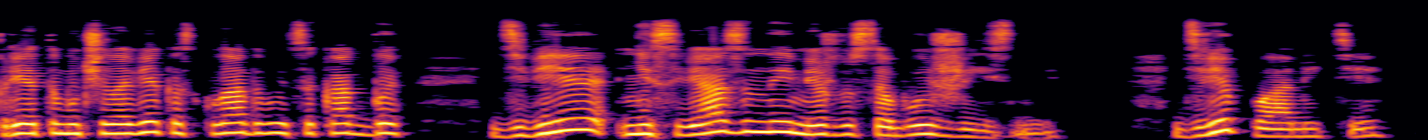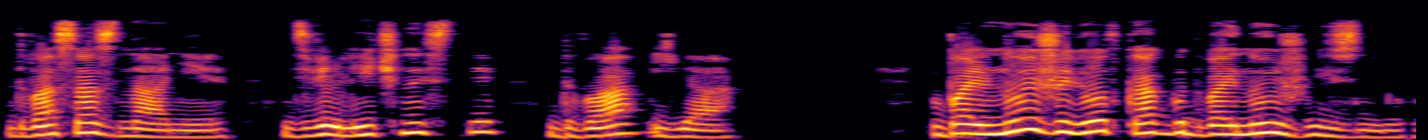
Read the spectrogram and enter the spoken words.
При этом у человека складываются как бы две несвязанные между собой жизни, две памяти, два сознания, две личности, два «я». Больной живет как бы двойной жизнью,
